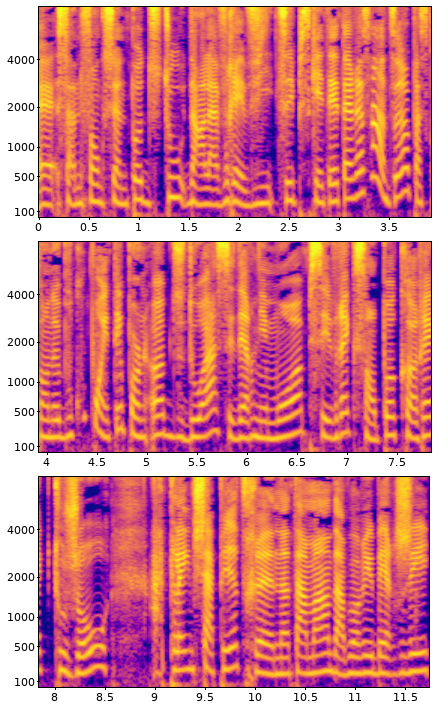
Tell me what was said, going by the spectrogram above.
euh, ça ne fonctionne pas du tout dans la vraie vie. Puis ce qui est intéressant à dire, parce qu'on a beaucoup pointé Pornhub du doigt ces derniers mois, puis c'est vrai qu'ils sont pas corrects toujours à plein de chapitres, euh, notamment d'avoir hébergé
